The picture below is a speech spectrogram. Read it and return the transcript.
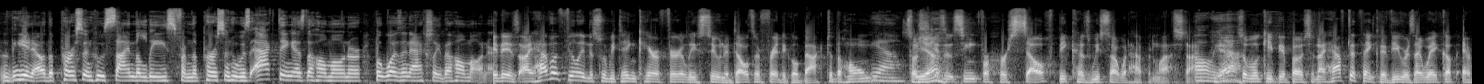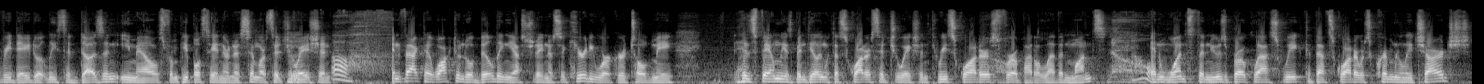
You know, the person who signed the lease from the person who was acting as the homeowner but wasn't actually the homeowner. It is. I have a feeling this will be taken care of fairly soon. Adele's afraid to go back to the home. Yeah. So she hasn't seen for herself because we saw what happened last time. Oh, yeah. So we'll keep you posted. And I have to thank the viewers. I wake up every day to at least a dozen emails from people saying they're in a similar mm. situation. Oh. In fact, I walked into a building yesterday and a security worker told me his family has been dealing with a squatter situation, three squatters for about 11 months. No. And once the news broke last week that that squatter was criminally charged,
